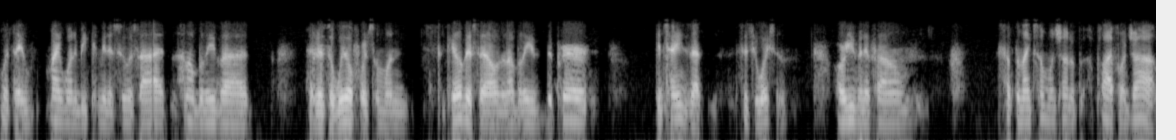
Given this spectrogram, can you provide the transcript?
with they might want to be committed suicide. I don't believe uh that there's a will for someone to kill themselves and I believe the prayer can change that situation. Or even if um something like someone trying to apply for a job,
